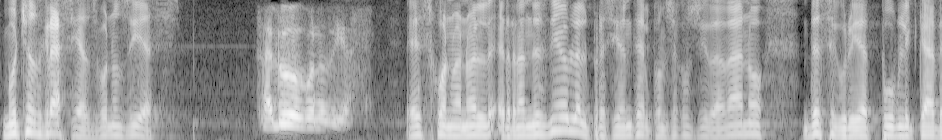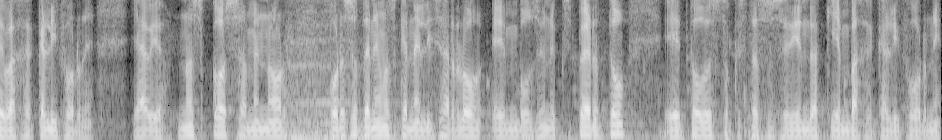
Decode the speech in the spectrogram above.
Muchas gracias, buenos días. Saludos, buenos días. Es Juan Manuel Hernández Niebla, el presidente del Consejo Ciudadano de Seguridad Pública de Baja California. Ya vio, no es cosa menor, por eso tenemos que analizarlo en voz de un experto, eh, todo esto que está sucediendo aquí en Baja California.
